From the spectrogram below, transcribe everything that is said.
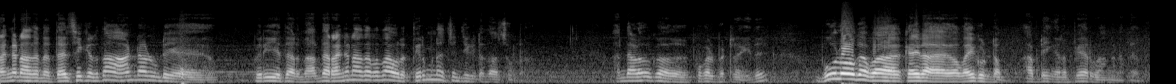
ரங்கநாதனை தரிசிக்கிறது தான் ஆண்டாளுடைய பெரிய இதாக இருந்தது. அந்த ரங்கநாதரை தான் அவர் திருமணம் செஞ்சுக்கிட்டதா சொல்கிறார் அந்த அளவுக்கு அது புகழ்பெற்ற இது. பூலோக வ கைல வைகுண்டம் அப்படிங்கிற பேர் வாங்கினது அது.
